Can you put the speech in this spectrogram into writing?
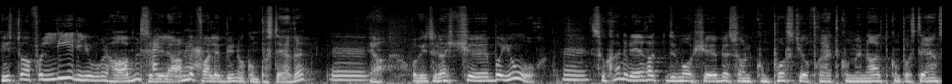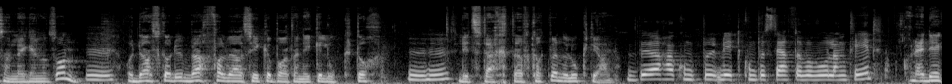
Hvis du har for lite jord i hagen, så vil jeg anbefale å begynne å kompostere. Mm. Ja, og hvis du da kjøper jord, mm. så kan det være at du må kjøpe sånn kompostjord fra et kommunalt komposteringsanlegg. eller noe sånt. Mm. Og da skal du i hvert fall være sikker på at den ikke lukter -hmm. litt sterkt. Det skal ikke være noe lukt i den. Bør ha komp blitt kompostert over hvor lang tid? Nei, det,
